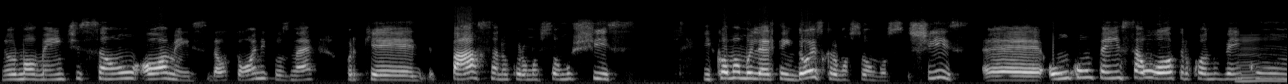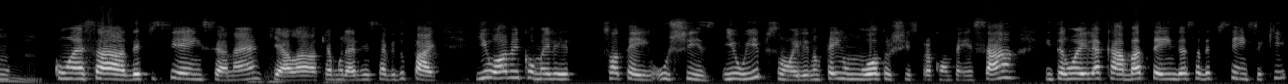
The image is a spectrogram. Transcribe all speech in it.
Normalmente são homens daltônicos, né? Porque passa no cromossomo X. E como a mulher tem dois cromossomos X, é, um compensa o outro quando vem hum. com, com essa deficiência, né? Que, ela, que a mulher recebe do pai. E o homem, como ele só tem o X e o Y, ele não tem um outro X para compensar, então ele acaba tendo essa deficiência que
